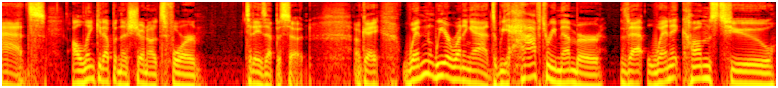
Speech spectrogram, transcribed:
ads. I'll link it up in the show notes for today's episode. Okay. When we are running ads, we have to remember that when it comes to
